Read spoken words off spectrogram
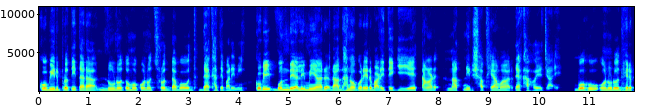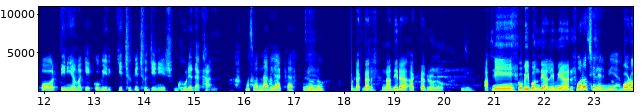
কবির প্রতি তারা ন্যূনতম কোনো শ্রদ্ধাবোধ দেখাতে পারেনি। কবি বন্দে আলী মিয়ার রাধানগরের বাড়িতে গিয়ে তার নাতনির সাথে আমার দেখা হয়ে যায়। বহু অনুরোধের পর তিনি আমাকে কবির কিছু কিছু জিনিস ঘুরে দেখান। আক্তার ডাক্তার নাদিরা আক্তার রনু। আপনি কবি বন্দে আলী মিয়ার বড় ছেলের মেয়ে বড়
